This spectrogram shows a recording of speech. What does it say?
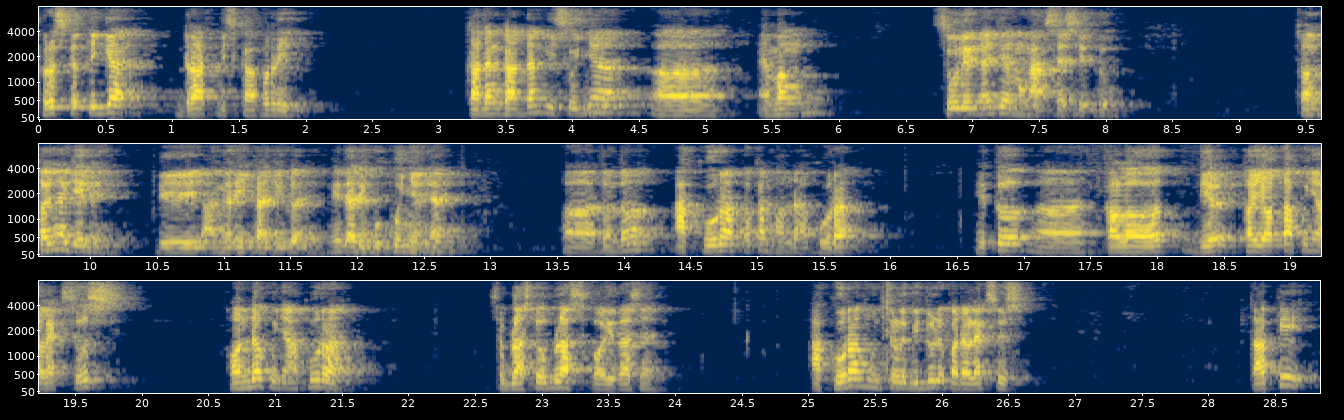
Terus ketiga drive discovery. Kadang-kadang isunya uh, emang sulit aja mengakses itu. Contohnya gini di Amerika juga. Ini dari bukunya ya. Uh, contoh Acura atau kan Honda Acura itu uh, kalau Toyota punya Lexus, Honda punya Acura. 11-12 kualitasnya. Acura muncul lebih dulu pada Lexus. Tapi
